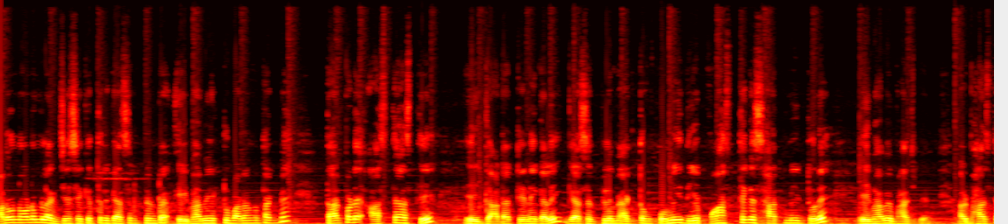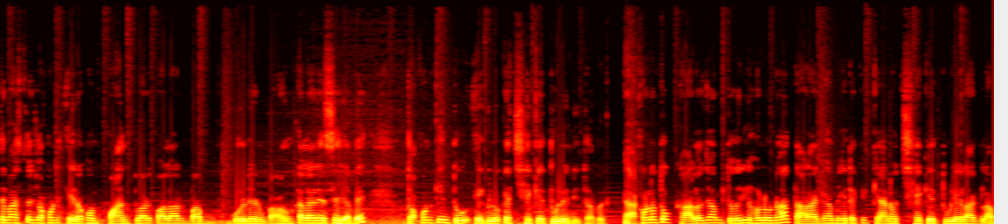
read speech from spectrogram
আরও নরম লাগছে, সেক্ষেত্রে গ্যাসের ফ্লেমটা এইভাবে একটু বাড়ানো থাকবে। তারপরে আস্তে আস্তে এই গাটা টেনে গেলেই গ্যাসের ফ্লেম একদম কমিয়ে দিয়ে পাঁচ থেকে সাত মিনিট ধরে এইভাবে ভাজবেন। আর ভাজতে ভাজতে যখন এরকম পান্তুয়ার কালার বা গোল্ডেন ব্রাউন কালার এসে যাবে, তখন কিন্তু এগুলোকে ছেঁকে তুলে নিতে হবে। এখনও তো কালো জাম তৈরি হলো না, তার আগে আমি এটাকে কেন ছেঁকে তুলে রাখলাম,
